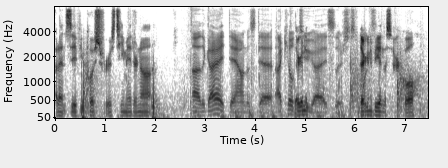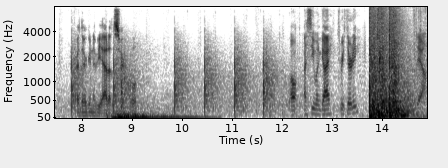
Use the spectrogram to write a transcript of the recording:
I didn't see if he pushed for his teammate or not. Uh, the guy I downed was dead. I killed They're 2 gonna- guys, so there's just They're gonna be in the circle, or they're gonna be out of the circle. Oh, I see one guy. 330. Down.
